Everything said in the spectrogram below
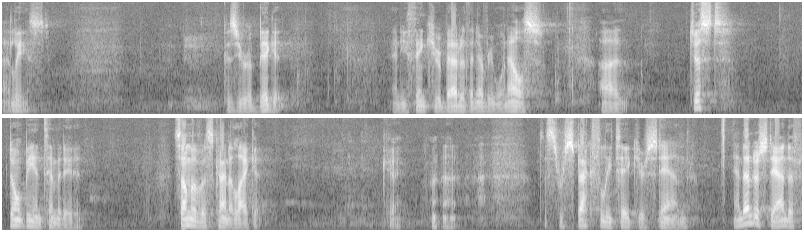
At least. Because you're a bigot and you think you're better than everyone else. Uh, just don't be intimidated. Some of us kind of like it. Okay. just respectfully take your stand. And understand if,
